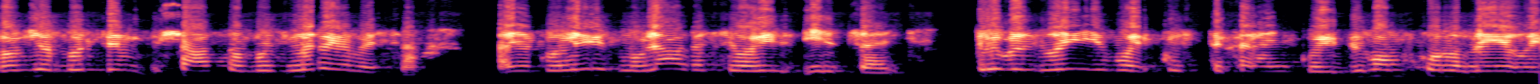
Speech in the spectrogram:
ми вже б з цим часом змирилися. А як вони відмовлялися і, і цей. Привезли його якусь тихенько і бігом хоронили.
